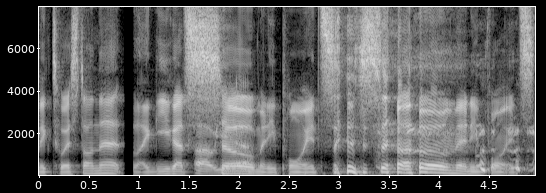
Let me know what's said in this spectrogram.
McTwist on that, like you got so Oh, yeah. many points, so many points.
